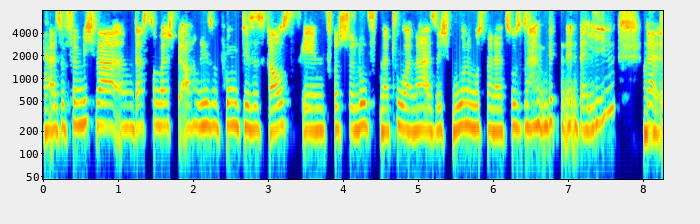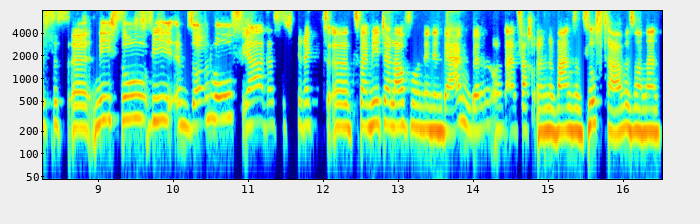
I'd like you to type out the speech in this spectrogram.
Ja. Also für mich war ähm, das zum Beispiel auch ein Riesenpunkt, dieses Rausgehen, frische Luft, Natur. Ne? Also ich wohne, muss man dazu sagen, mitten in Berlin. Da mhm. ist es äh, nicht so wie im Sonnenhof, ja, dass ich direkt äh, zwei Meter laufe und in den Bergen bin und einfach eine Wahnsinnsluft habe, sondern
